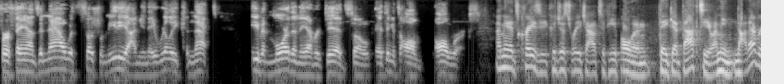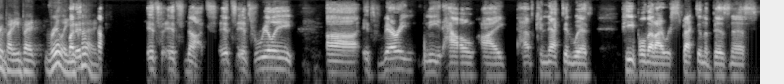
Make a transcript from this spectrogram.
for fans. And now with social media, I mean, they really connect even more than they ever did. So I think it's all all works. I mean, it's crazy. You could just reach out to people and they get back to you. I mean, not everybody, but really, but you it's, could. It's it's nuts. It's it's really uh, it's very neat how I have connected with people that I respect in the business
